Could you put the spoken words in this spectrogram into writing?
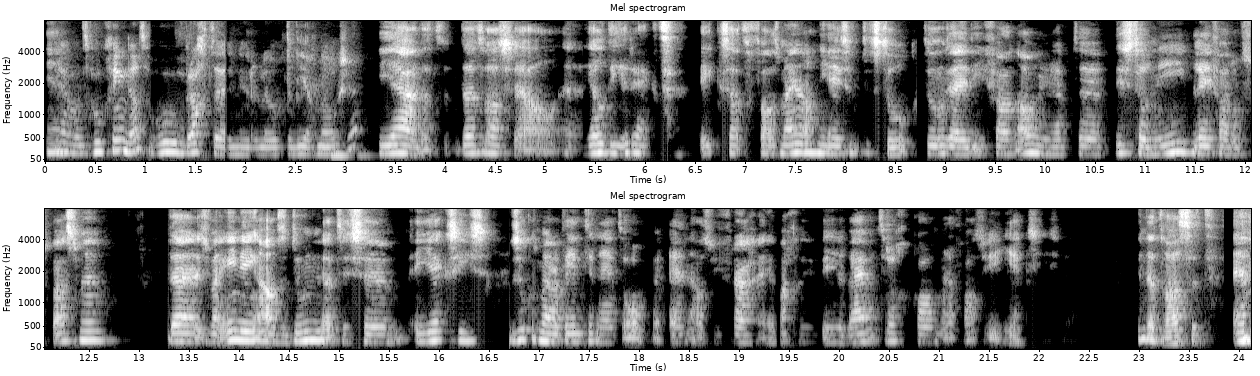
Ja. Ja. want hoe ging dat? Hoe bracht de neuroloog de diagnose? Ja, dat, dat was wel eh, heel direct. Ik zat volgens mij nog niet eens op de stoel. Toen zei hij van, oh, je hebt eh, dystonie, blefarospasme. Daar is maar één ding aan te doen, dat is eh, injecties. Zoek het maar op internet op. En als u vragen mag u weer bij me terugkomen, dan valt u injecties. En dat was het. En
